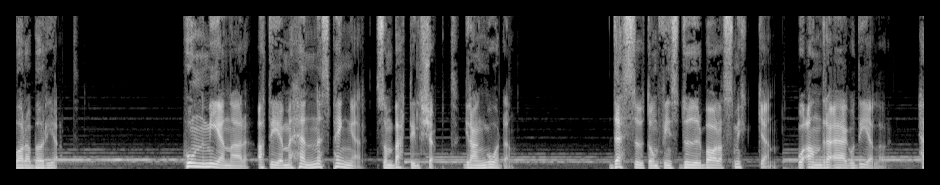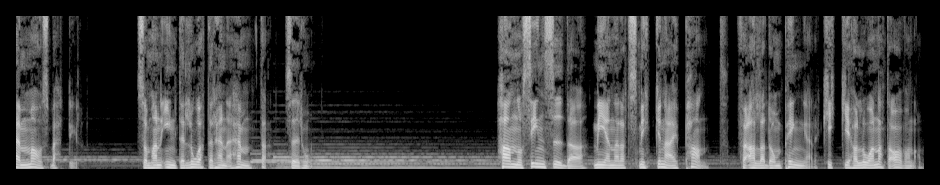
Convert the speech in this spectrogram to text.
Bara börjat. Hon menar att det är med hennes pengar som Bertil köpt granngården. Dessutom finns dyrbara smycken och andra ägodelar hemma hos Bertil som han inte låter henne hämta, säger hon. Han och sin sida menar att smyckena är pant för alla de pengar Kikki har lånat av honom.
